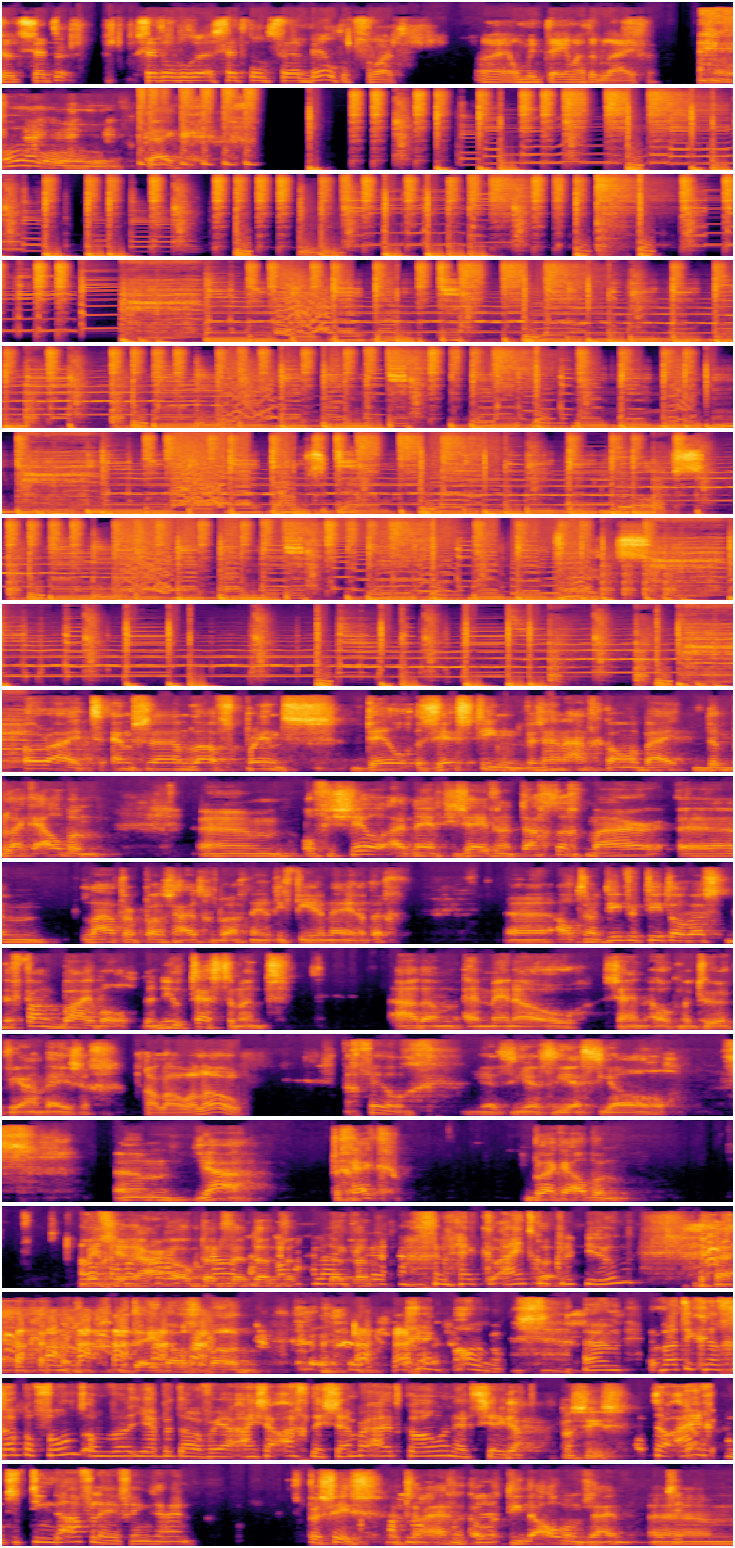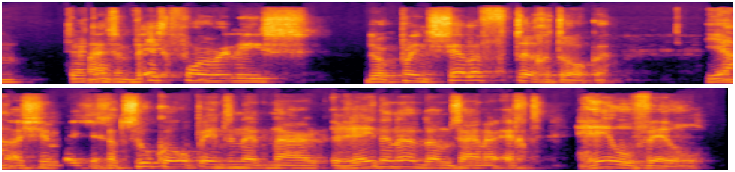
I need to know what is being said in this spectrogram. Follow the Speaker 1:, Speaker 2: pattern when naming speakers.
Speaker 1: Zet, zet, zet, ons, eh, beeld op zwart. eh, om in thema te blijven.
Speaker 2: Oh, kijk. Loves Prince, deel 16. We zijn aangekomen bij The Black Album. Ehm, officieel uit 1987, maar ehm, later pas uitgebracht, 1994. Eh, alternatieve titel was The Funk Bible, The New Testament. Adam en Menno zijn ook natuurlijk weer aanwezig.
Speaker 1: Hallo, hallo.
Speaker 3: Nog veel.
Speaker 2: Yes, yes, yes, y'all. Ehm, ja, te gek. Black Album. Beetje
Speaker 3: gaan we
Speaker 2: raar
Speaker 3: gelijk-
Speaker 2: ook dat we, dat, we,
Speaker 3: we
Speaker 2: dat
Speaker 3: gelijk,
Speaker 2: we
Speaker 3: eh, gelijk eindconclusie doen.
Speaker 2: meteen al gewoon.
Speaker 3: Oh. Ehm, wat ik heel grappig vond, om, je hebt het over, ja, hij zou 8 december uitkomen, 1970.
Speaker 2: Ja, precies.
Speaker 3: Het zou eigenlijk onze tiende aflevering zijn.
Speaker 2: Precies. Het zou eigenlijk ook het tiende album zijn. Maar hij is een week voor release door Prince zelf teruggetrokken. En
Speaker 3: ja,
Speaker 2: als je een beetje gaat zoeken op internet naar redenen, dan zijn er echt heel veel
